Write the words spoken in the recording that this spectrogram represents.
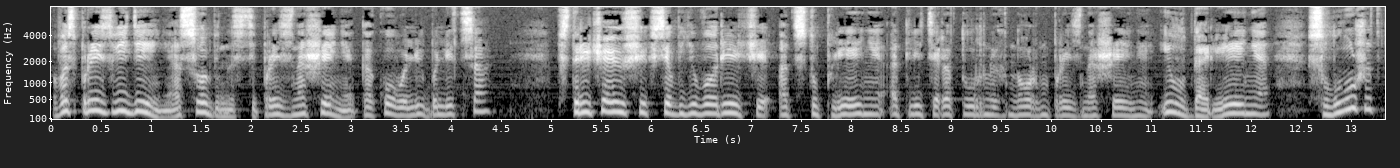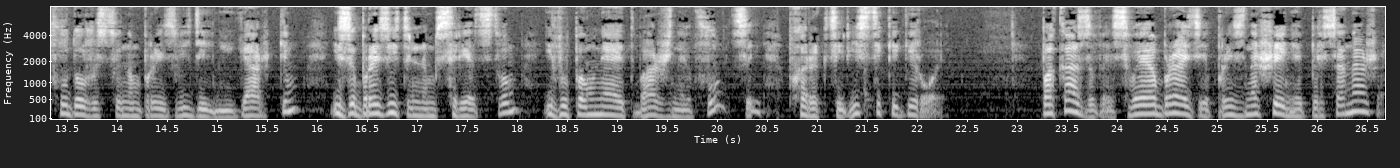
Воспроизведение особенностей произношения какого-либо лица – встречающихся в его речи отступления от литературных норм произношения и ударения, служит в художественном произведении ярким изобразительным средством и выполняет важные функции в характеристике героя. Показывая своеобразие произношения персонажа,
